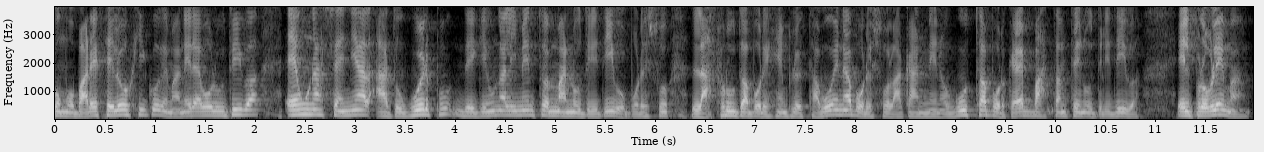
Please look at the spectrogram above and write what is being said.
como parece lógico, de manera evolutiva, es una señal a tu cuerpo de que un alimento es más nutritivo. Por eso la fruta, por ejemplo, está buena, por eso la carne nos gusta, porque es bastante nutritiva. El problema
